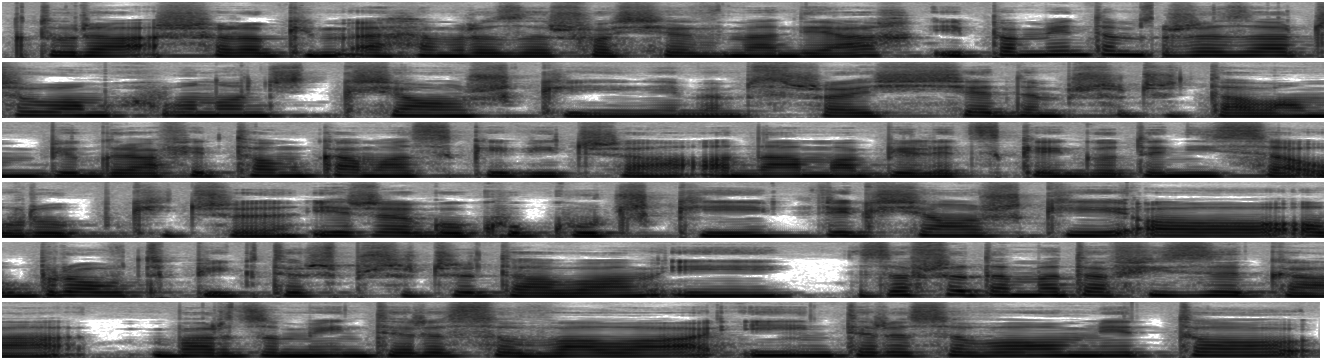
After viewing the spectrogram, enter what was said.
która szerokim echem rozeszła się w mediach i pamiętam, że zaczęłam chłonąć książki, nie wiem, z 6-7 przeczytałam biografię Tomka Mackiewicza, Adama Bieleckiego, Denisa Urubki czy Jerzego Kukuczki. Dwie książki o, o Broad Peak też przeczytałam i zawsze ta metafizyka bardzo mnie interesowała i interesowało mnie to,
